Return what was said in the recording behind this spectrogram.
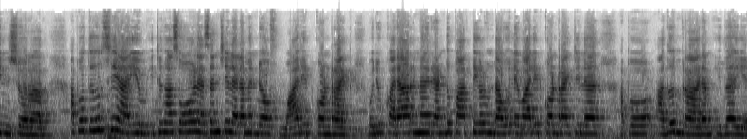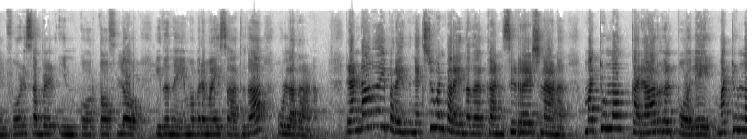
ഇൻഷുറർ അപ്പോൾ തീർച്ചയായും it has all essential element of valid contract ഒരു കരാറിന് രണ്ട് പാർട്ടികൾ ഉണ്ടാവൂലേ വാലിഡ് കോൺട്രാക്റ്റിൽ അപ്പോൾ അത് പ്രകാരം ഇത് enforceable in court of law ഇത് നിയമപരമായി സാധ്യത ഉള്ളതാണ്. രണ്ടാമതായി പറയുന്നത് നെക്സ്റ്റ് വൺ പറയുന്നത് കൺസിഡറേഷൻ ആണ്. മറ്റുള്ള കരാറുകൾ പോലെ മറ്റുള്ള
